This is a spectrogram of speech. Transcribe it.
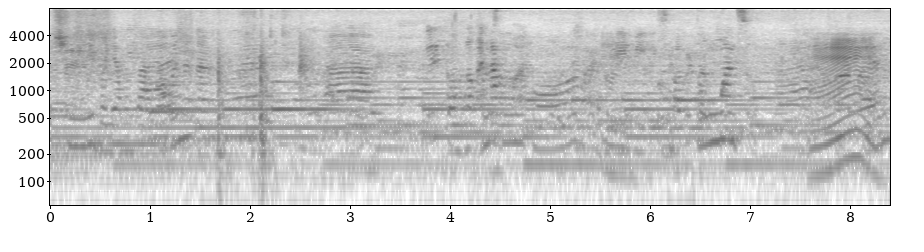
Chini Bayangbalan. Ah, ang anak ko ako, baby is mag two months old na. Mm.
